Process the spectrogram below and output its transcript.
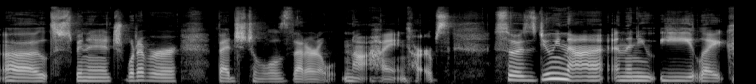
uh, spinach, whatever vegetables that are not high in carbs. So I was doing that, and then you eat like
